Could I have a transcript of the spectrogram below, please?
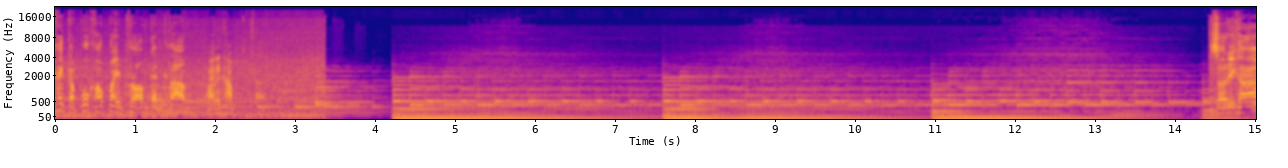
ให้กับพวกเขาไปพร้อมกันครับ ไปเลยครับ สวัสดีครั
